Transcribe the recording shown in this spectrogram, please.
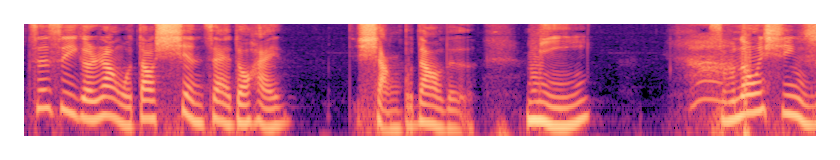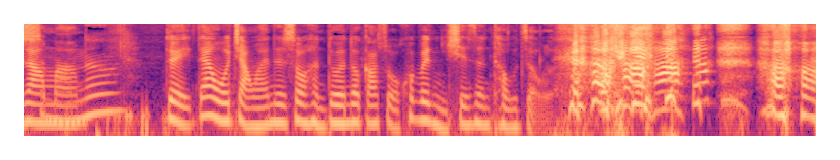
这是一个让我到现在都还想不到的谜。什么东西？你知道吗？呢？对，但我讲完的时候，很多人都告诉我，会不会你先生偷走了 好 好，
